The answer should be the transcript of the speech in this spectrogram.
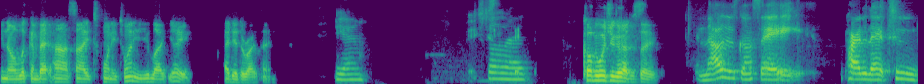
you know, looking back hindsight 2020, you're like, yay, I did the right thing. Yeah. So like Kobe, what you got to say? And I was just gonna say part of that too,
